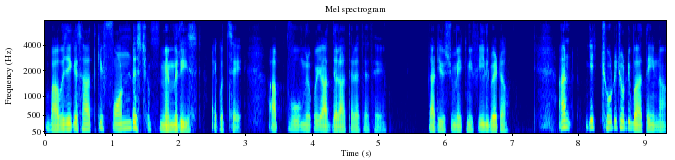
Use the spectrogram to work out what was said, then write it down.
बाबू जी के साथ की फॉन्डेस्ट मेमोरीज आई कुछ से आप वो मेरे को याद दिलाते रहते थे। That used to make me feel better and ये छोटी छोटी बातें ही ना,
